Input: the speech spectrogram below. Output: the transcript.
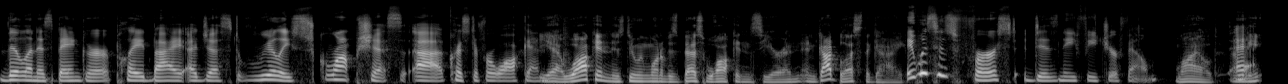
villainous banker played by a just really scrumptious uh, Christopher Walken. Yeah, Walken is doing one of his best walk-ins here, and, and God bless the guy. It was his first Disney feature film. Wild. I mean,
